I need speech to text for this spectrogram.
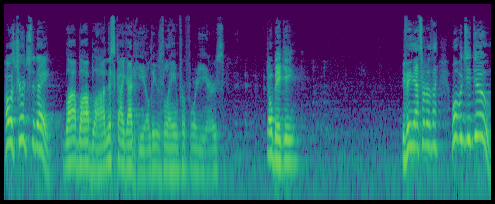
How was church today? Blah, blah, blah. And this guy got healed. He was lame for 40 years. No biggie. You think that's what I was like? What would you do?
